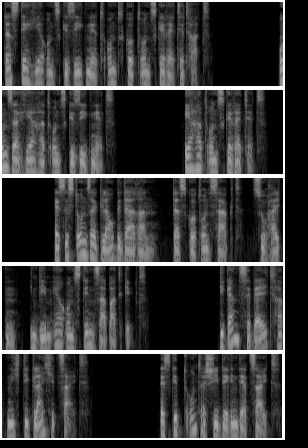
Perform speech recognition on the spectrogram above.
dass der Herr uns gesegnet und Gott uns gerettet hat. Unser Herr hat uns gesegnet. Er hat uns gerettet. Es ist unser Glaube daran, dass Gott uns sagt, zu halten, indem er uns den Sabbat gibt. Die ganze Welt hat nicht die gleiche Zeit. Es gibt Unterschiede in der Zeit,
